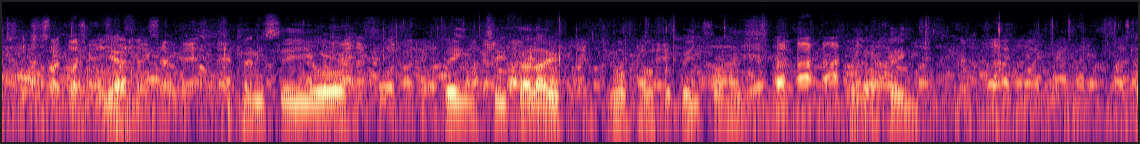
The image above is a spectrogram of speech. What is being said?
Just hits psychologically Yeah. well, doesn't it? So can we see your thing? Two fellow North Norfolk Beach runners with our thing. So,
